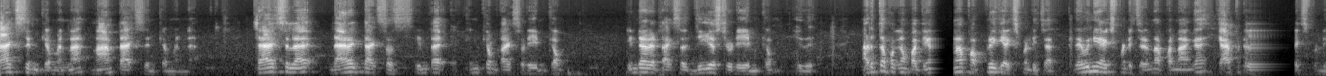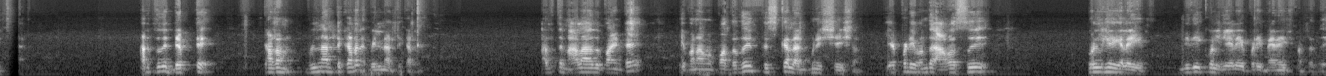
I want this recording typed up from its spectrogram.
டாக்ஸ் இன்கம் என்ன? நான் டாக்ஸ் இன்கம் என்ன டேக்ஸில் டைரக்ட் டாக்ஸஸ் இன்ட இன்கம் டேக்ஸோடைய இன்கம் இன்டைரக்ட் டாக்ஸஸ் ஜிஎஸ்டியுடைய இன்கம் இது. அடுத்த பக்கம் பார்த்தீங்கன்னா பப்ளிக் எக்ஸ்பெண்டிச்சர் ரெவென்யூ எக்ஸ்பெண்டிச்சர் என்ன பண்ணாங்க? கேபிட்டல் எக்ஸ்பெண்டிச்சர் அடுத்தது டெப்ட் கடன் உள்நாட்டு கடன் வெளிநாட்டு கடன். அடுத்து நாலாவது பாயிண்ட்டு இப்போ நம்ம பார்த்தது ஃபிஸ்கல் அட்மினிஸ்ட்ரேஷன் எப்படி வந்து அரசு கொள்கைகளை நிதி கொள்கைகளை எப்படி மேனேஜ் பண்ணுறது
